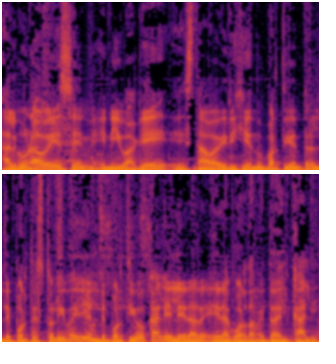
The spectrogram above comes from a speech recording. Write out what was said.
Alguna vez en, en Ibagué estaba dirigiendo un partido entre el Deportes Tolima y el Deportivo Cali. Él era, era guardameta del Cali.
